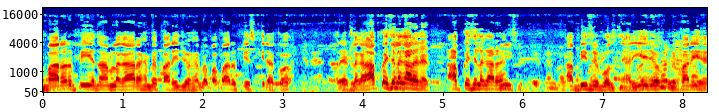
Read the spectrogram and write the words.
बारह रुपये ये दाम लगा रहे हैं व्यापारी जो है बारह रुपये इस खीरा को रेट लगा रहे आप कैसे लगा रहे हैं रेट? आप कैसे लगा रहे हैं? आप बीस रुपये बोलते हैं। और ये जो व्यापारी है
